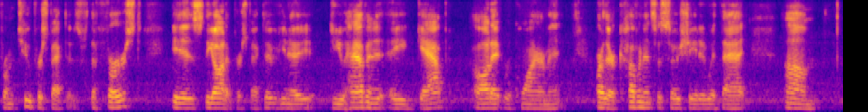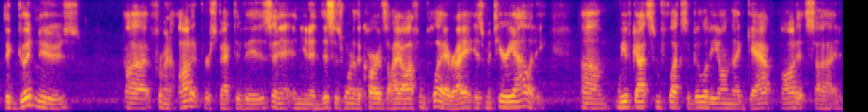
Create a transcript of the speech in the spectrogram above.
from two perspectives. The first is the audit perspective. You know, do you have a, a GAAP audit requirement? Are there covenants associated with that? Um, the good news uh, from an audit perspective is, and, and, you know, this is one of the cards I often play, right, is materiality. Um, we've got some flexibility on the GAAP audit side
